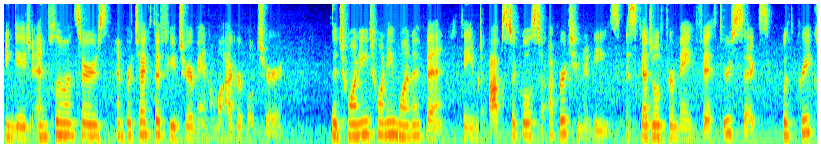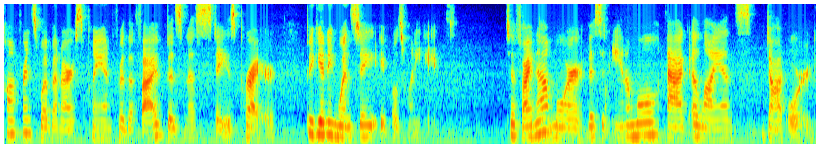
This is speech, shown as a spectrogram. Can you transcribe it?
engage influencers, and protect the future of animal agriculture. The 2021 event, themed Obstacles to Opportunities, is scheduled for May 5th through 6th, with pre conference webinars planned for the five business days prior, beginning Wednesday, April 28th. To find out more, visit animalagalliance.org.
